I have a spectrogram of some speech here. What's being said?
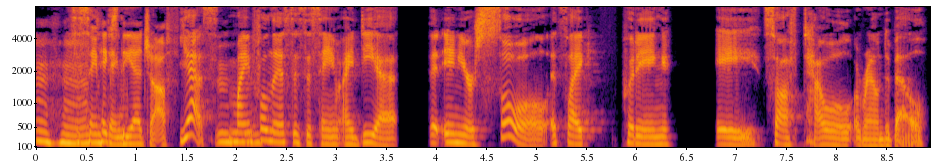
Mhm. It's the same Takes thing. the edge off. Yes. Mhm. Mindfulness is the same idea that in your soul, it's like putting a soft towel around a bell.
